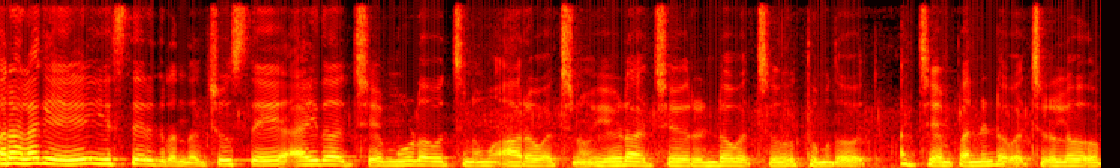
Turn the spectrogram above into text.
మరి అలాగే ఈస్తేరు గ్రంథం చూస్తే ఐదో అధ్యాయం మూడో వచనం ఆరో వచనం ఏడో అధ్యాయం రెండో వచనం తొమ్మిదో అధ్యాయం పన్నెండో వచనంలో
